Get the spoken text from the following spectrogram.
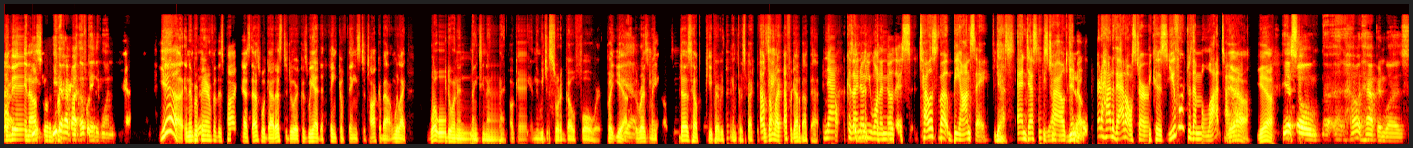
And then Ne- also neither have I preparing for- updated one. Yeah, and then Yeah. preparing for this podcast, that's what got us to do it because we had to think of things to talk about, and we're like, "What were we doing in 1999?" Okay, and then we just sort of go forward. But yeah, Yeah. the resume does help keep everything in perspective. Because I'm like, I forgot about that. Now, because I know you want to know this, tell us about Beyonce Yes, and Destiny's Beyonce. Child. you know, How did that all start? Because you've worked with them a lot, Tyrell. yeah, yeah. Yeah. So uh, how it happened was,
